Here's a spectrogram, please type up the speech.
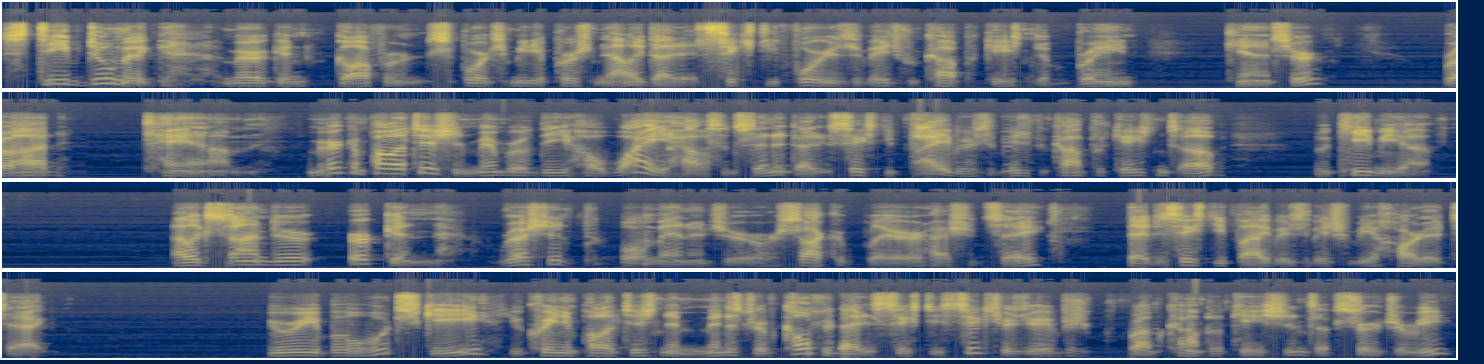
Steve Dumig, American golfer and sports media personality, died at 64 years of age from complications of brain cancer. Rod Tam, American politician, member of the Hawaii House and Senate, died at 65 years of age from complications of leukemia. Alexander Irkhin, Russian football manager or soccer player, I should say, died at 65 years of age from a heart attack. Yuri Bohutsky, Ukrainian politician and minister of culture, died at 66 years of age from complications of surgery.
